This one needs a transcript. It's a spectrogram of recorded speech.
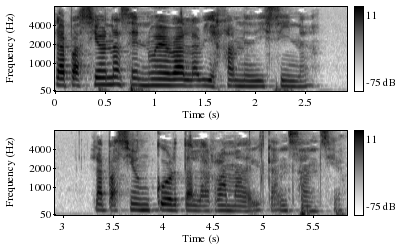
La pasión hace nueva la vieja medicina. La pasión corta la rama del cansancio.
